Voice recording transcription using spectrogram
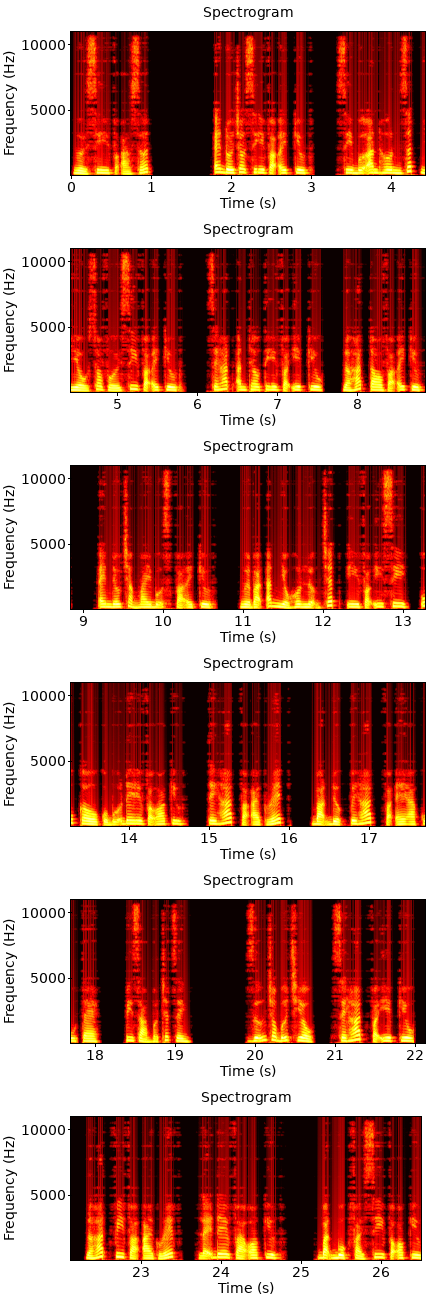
người C và A em đối cho C và AQ, C bữa ăn hơn rất nhiều so với C và AQ, CH ăn theo T và EQ, NH to và AQ, em nếu chẳng may bữa và AQ, người bạn ăn nhiều hơn lượng chất Y và EC, U cầu của bữa D và OQ, TH và iGrep, bạn được pH và EAQT, vi giảm bớt chất dinh. Dưỡng cho bữa chiều, CH và EQ, NHV và I lẽ D và OQ, bạn buộc phải C và OQ,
